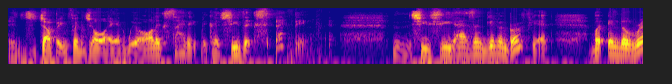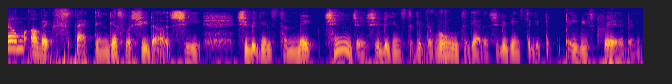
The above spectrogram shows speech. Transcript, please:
is jumping for joy, and we're all excited because she's expecting. Mm, she she hasn't given birth yet, but in the realm of expecting, guess what she does? She she begins to make changes. She begins to get the room together. She begins to get the baby's crib, and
